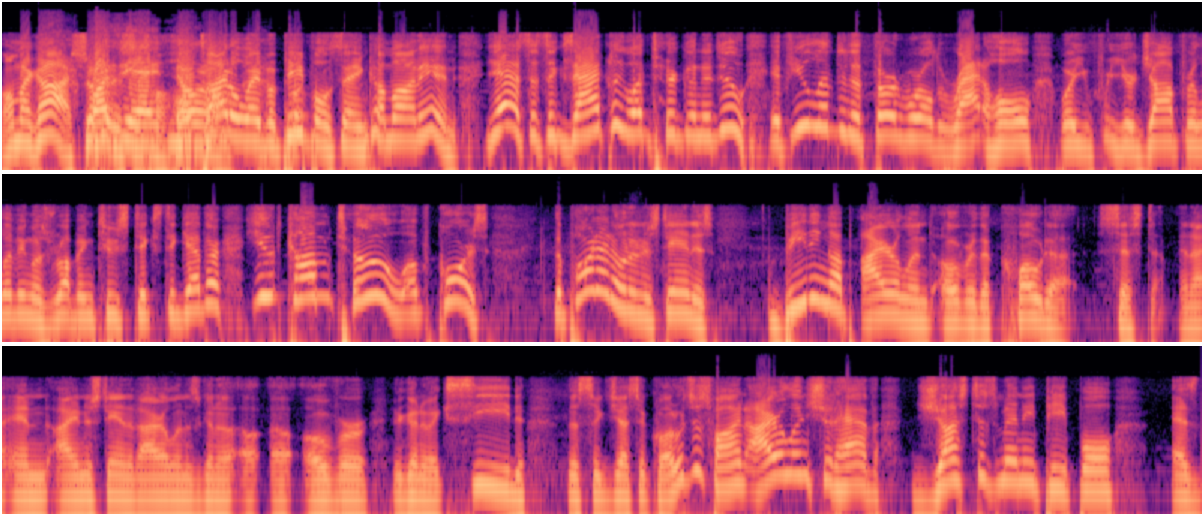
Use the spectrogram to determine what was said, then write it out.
Oh my gosh! But But the- a whole no, tidal wave of people saying, "Come on in." Yes, that's exactly what they're going to do. If you lived in a third world rat hole where you, your job for a living was rubbing two sticks together, you'd come too. Of course. The part I don't understand is beating up Ireland over the quota system, and I and I understand that Ireland is going to uh, uh, over you're going to exceed the suggested quota, which is fine. Ireland should have just as many people as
